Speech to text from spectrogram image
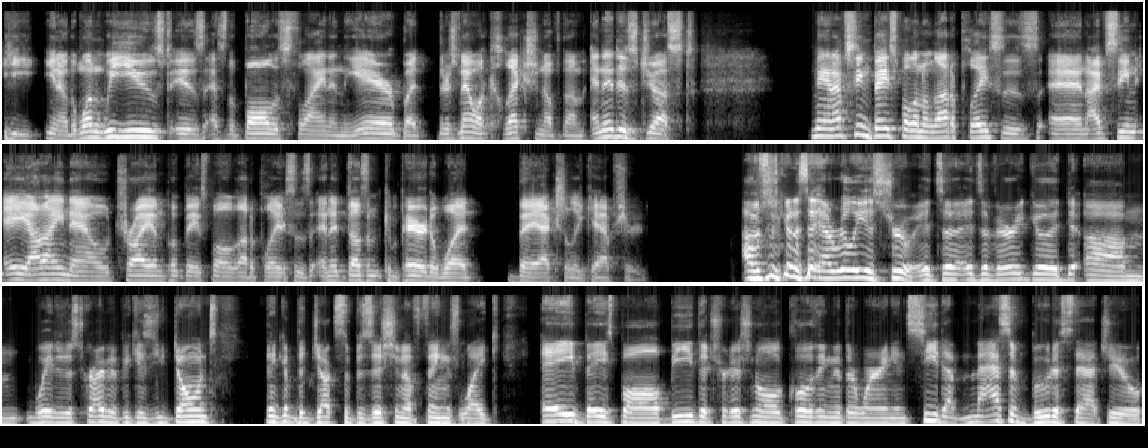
he you know the one we used is as the ball is flying in the air, but there's now a collection of them, and it is just. Man, I've seen baseball in a lot of places, and I've seen AI now try and put baseball a lot of places, and it doesn't compare to what they actually captured. I was just gonna say that really is true. It's a it's a very good um, way to describe it because you don't think of the juxtaposition of things like a baseball, B the traditional clothing that they're wearing, and C that massive Buddha statue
